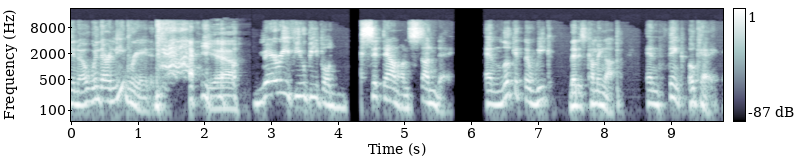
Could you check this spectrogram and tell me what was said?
you know, when they're inebriated. yeah. Know? Very few people sit down on Sunday and look at the week that is coming up and think, okay,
